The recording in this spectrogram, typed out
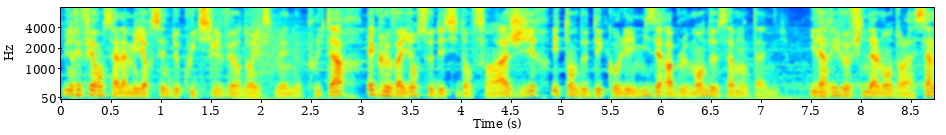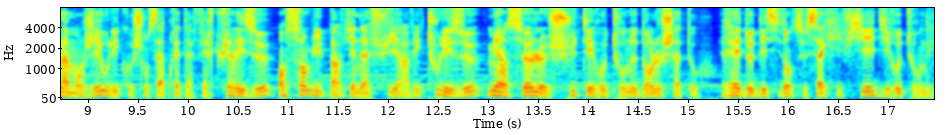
Une référence à la meilleure scène de Quicksilver dans X-Men plus tard. Aigle Vaillant se décide enfin à agir et tente de décoller misérablement de sa montagne. Il arrive finalement dans la salle à manger où les cochons s'apprêtent à faire cuire les œufs. Ensemble, ils parviennent à fuir avec tous les œufs, mais un seul chute et retourne dans le château. Red décidant de se sacrifier et d'y retourner.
